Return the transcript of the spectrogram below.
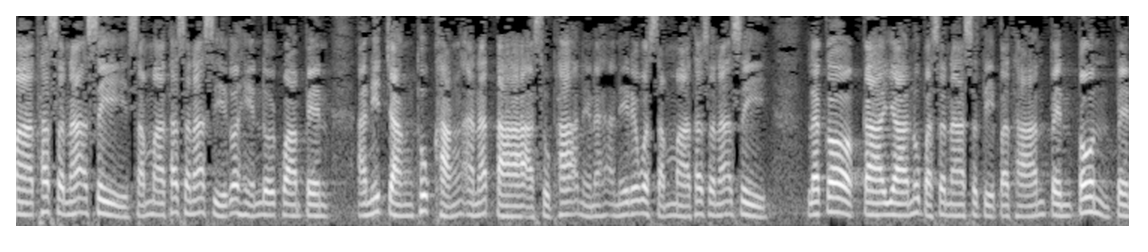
มาทัศนะสี่สัมมาทัศนะสี่ก็เห็นโดยความเป็นอนิจจังทุกขังอนัตตาอสุภะเนี่ยนะอันนี้เรียกว่าสัมมาทัศนะสี่แล้วก็กายานุปัสนาสติปทานเป็นต้นเป็น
